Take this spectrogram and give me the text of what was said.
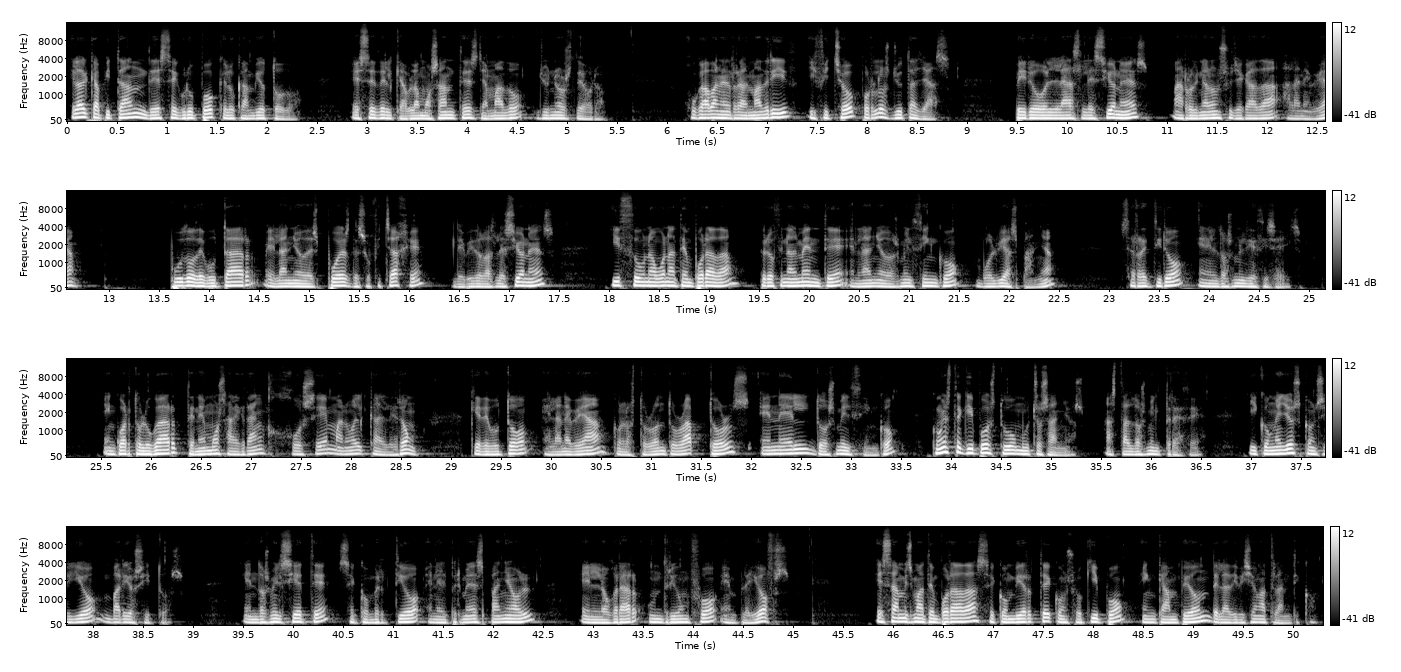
Era el capitán de ese grupo que lo cambió todo ese del que hablamos antes llamado Juniors de Oro. Jugaba en el Real Madrid y fichó por los Utah Jazz, pero las lesiones arruinaron su llegada a la NBA. Pudo debutar el año después de su fichaje, debido a las lesiones, hizo una buena temporada, pero finalmente en el año 2005 volvió a España. Se retiró en el 2016. En cuarto lugar tenemos al gran José Manuel Calderón, que debutó en la NBA con los Toronto Raptors en el 2005. Con este equipo estuvo muchos años, hasta el 2013, y con ellos consiguió varios hitos. En 2007 se convirtió en el primer español en lograr un triunfo en playoffs. Esa misma temporada se convierte con su equipo en campeón de la División Atlántico.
